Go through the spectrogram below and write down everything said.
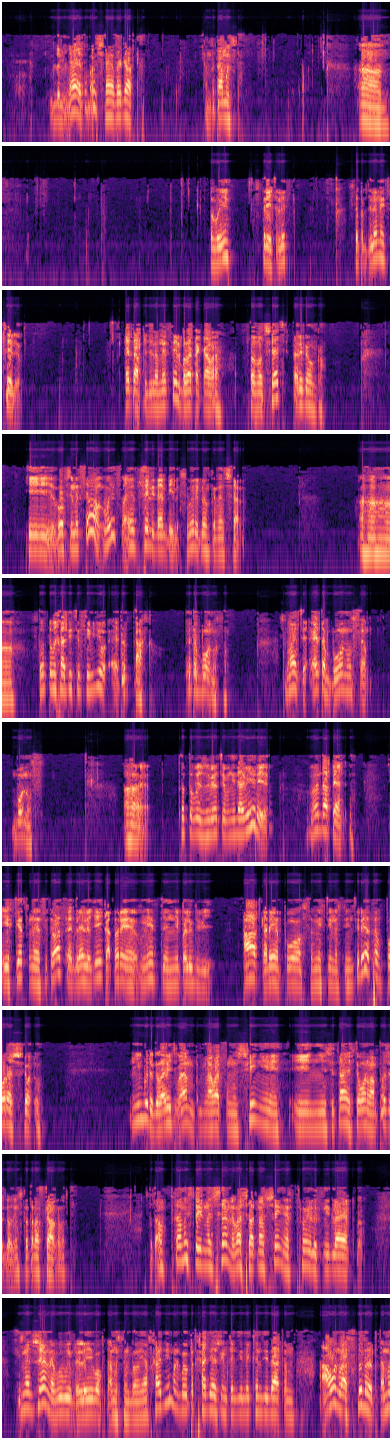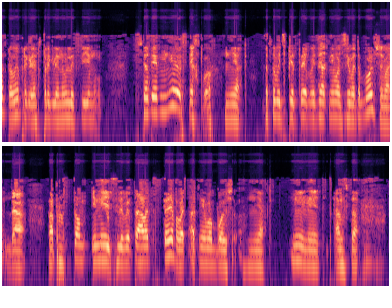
для меня это большая загадка. Потому что вы встретились с определенной целью. Эта определенная цель была такова возвращать ребенка. И в общем и целом вы своей цели добились, вы ребенка зачали. Ага. То, что вы хотите в семью, это так. Это бонусом. Понимаете, это бонусом. Бонус. Ага. То, что вы живете в недоверии, ну это опять естественная ситуация для людей, которые вместе не по любви, а скорее по совместимости интересов, по расчету. Не буду говорить вам, признаваться мужчине и не считаю, что он вам тоже должен что-то рассказывать. Потому, потому что изначально ваши отношения строились не для этого. Изначально вы выбрали его, потому что он был необходим, он был подходящим кандидатом, а он вас выбрал, потому что вы приглянулись ему. Что-то изменилось с тех пор? Нет. То, что вы теперь требуете от него чего-то большего? Да. Вопрос в том, имеете ли вы право требовать от него большего? Нет, не имеете, потому что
